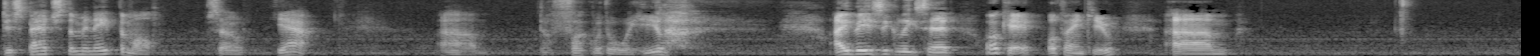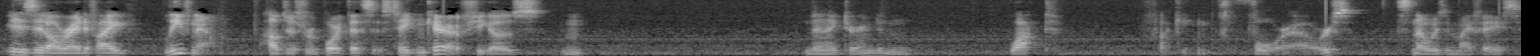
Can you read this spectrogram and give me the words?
dispatched them and ate them all. So, yeah. Um, don't fuck with a Waheela. I basically said, okay, well, thank you. Um, is it all right if I leave now? I'll just report this as taken care of. She goes, hmm. Then I turned and walked fucking four hours. Snow was in my face.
